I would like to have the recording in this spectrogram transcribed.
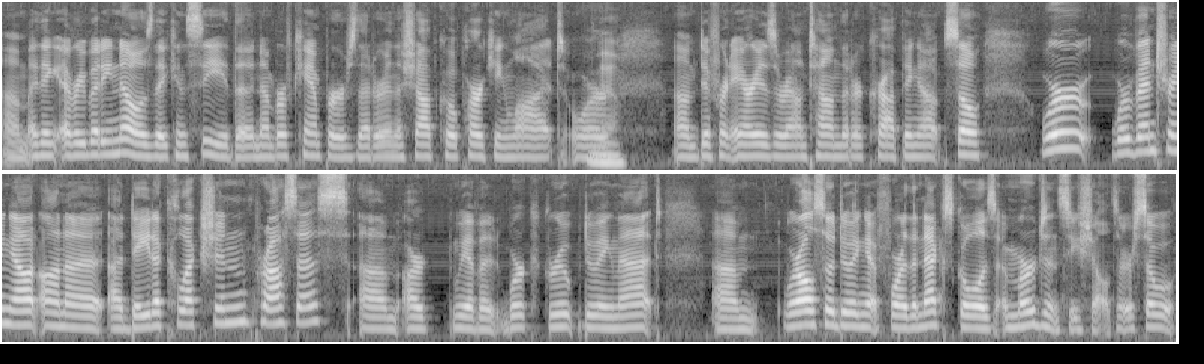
Um, I think everybody knows they can see the number of campers that are in the Shopko parking lot or Yeah. Um, different areas around town that are cropping up. So we're we're venturing out on a, a data collection process. Um, our we have a work group doing that. Um, we're also doing it for the next goal is emergency shelter. So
